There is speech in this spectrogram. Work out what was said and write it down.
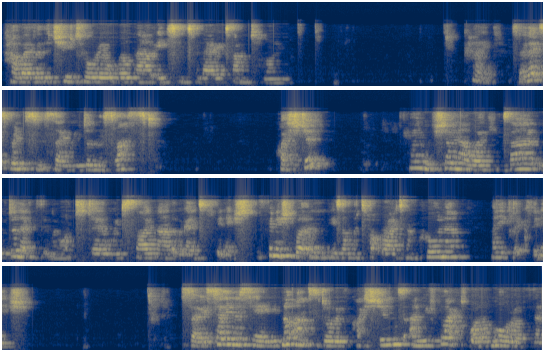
However, the tutorial will now eat into their exam time. Okay, so let's, for instance, say we've done this last question. Okay, we've shown our workings out, we've done everything we want to do, we decide now that we're going to finish. The finish button is on the top right hand corner and you click finish. So it's telling us here you've not answered all of the questions and you've flagged one or more of them.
